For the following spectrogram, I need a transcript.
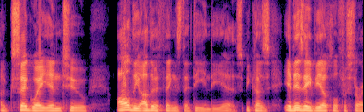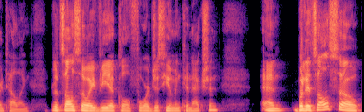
a segue into all the other things that D&D is because it is a vehicle for storytelling, but it's also a vehicle for just human connection. And but it's also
